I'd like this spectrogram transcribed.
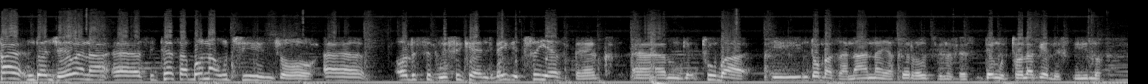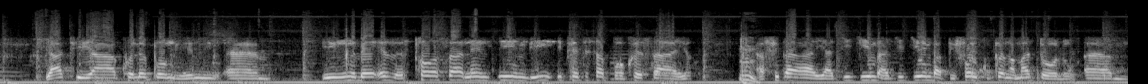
cha nto nje wena um sithe sabona utshintsho um olu-significant maybe three years back um ngethuba intombazanana yase-rhodes university engutholakele silo. Yathi yakhwela eqongeni um inxibe ezesixhosa neentsimbi iphethe isabhokhwe sayo yafika yatyityimba yatyityimba before iguqe ngamadolo um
